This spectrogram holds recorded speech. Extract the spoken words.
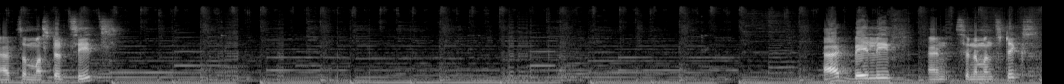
Add some mustard seeds. Add bay leaf and cinnamon sticks.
